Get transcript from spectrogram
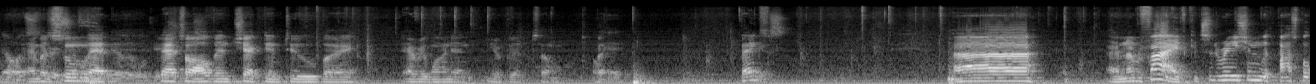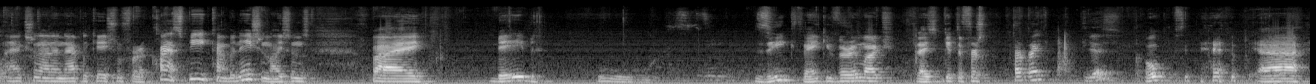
No, it's I'm very assuming similar to that the other locations. that's all been checked into by everyone, and you're good, so. but Okay. Thanks. Uh, Item number five, consideration with possible action on an application for a Class B combination license by Babe, ooh, Zeke, thank you very much. Did I get the first part right? Yes. Oh, uh,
